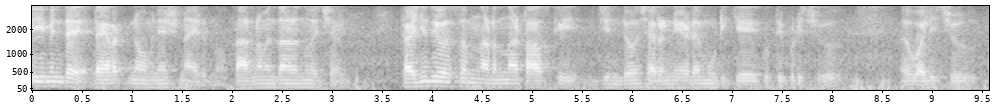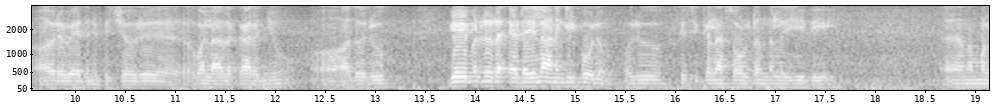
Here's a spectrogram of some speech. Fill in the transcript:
ടീമിന്റെ ഡയറക്റ്റ് നോമിനേഷൻ ആയിരുന്നു. കാരണം എന്താണെന്ന് വെച്ചാൽ കഴിഞ്ഞ ദിവസം നടന്ന ടാസ്കിൽ ജിൻഡോ ശരണ്യയുടെ മുടിക്ക് കുത്തിപ്പിടിച്ചു വലിച്ചു അവരെ വേദനിപ്പിച്ചു അവർ വല്ലാതെ കരഞ്ഞു. അതൊരു ഗെയിമിന്റെ ഇടയിലാണെങ്കിൽ പോലും ഒരു ഫിസിക്കൽ അസോൾട്ട് എന്നുള്ള രീതിയിൽ നമ്മൾ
